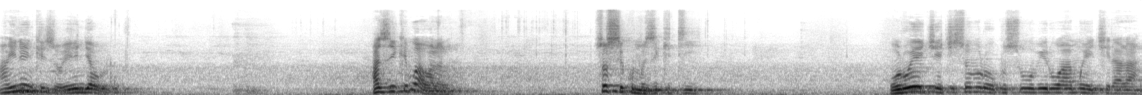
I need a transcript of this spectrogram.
Alina enkizo ey'enjawulo aziikibwa awalala so si ku muzikiti. Olwekyo ekisobola okusuubirwamu ekirala.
